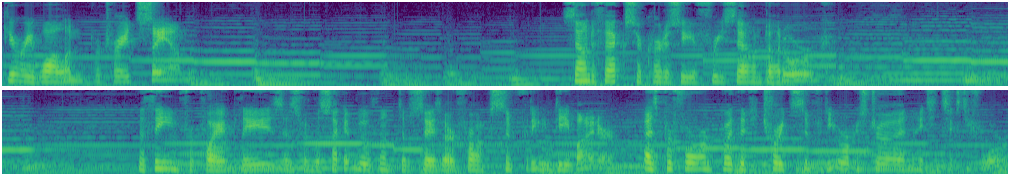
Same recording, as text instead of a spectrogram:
Gary Wallen portrayed Sam. Sound effects are courtesy of freesound.org. The theme for Quiet Please is from the second movement of César Franck's Symphony in D minor, as performed by the Detroit Symphony Orchestra in 1964.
